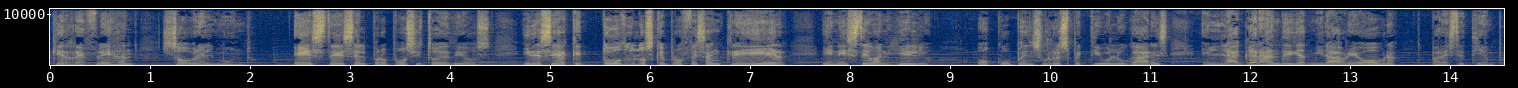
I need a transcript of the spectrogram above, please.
que reflejan sobre el mundo. Este es el propósito de Dios y desea que todos los que profesan creer en este Evangelio ocupen sus respectivos lugares en la grande y admirable obra para este tiempo.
